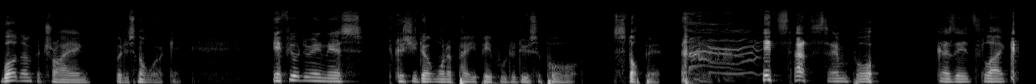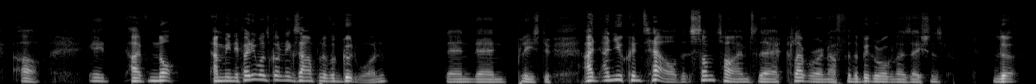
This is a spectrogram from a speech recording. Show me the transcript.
well done for trying, but it's not working. If you're doing this because you don't want to pay people to do support, stop it. it's that simple. Because it's like, oh, it. I've not. I mean, if anyone's got an example of a good one, then then please do. And and you can tell that sometimes they're clever enough for the bigger organizations that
